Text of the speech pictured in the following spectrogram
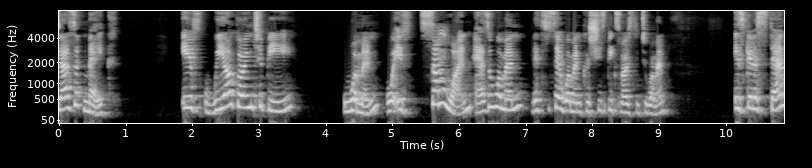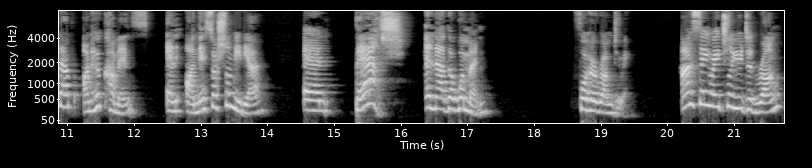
does it make if we are going to be women or if someone as a woman, let's just say woman because she speaks mostly to women, is going to stand up on her comments and on their social media and bash another woman for her wrongdoing. I'm saying, Rachel, you did wrong.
